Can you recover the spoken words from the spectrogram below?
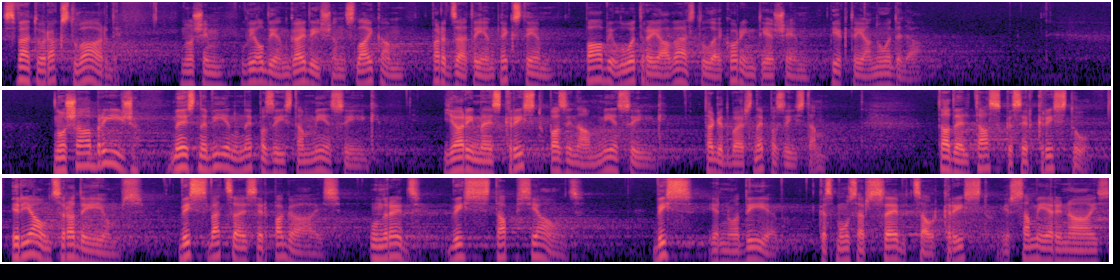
Svēto rakstu vārdi no šim lieldienu gaidīšanas laikam paredzētajiem tekstiem Pāvila otrajā vēstulē korintiešiem, 5. nodaļā. No šā brīža mēs nevienu nepazīstam miesīgi. Ja arī mēs Kristu pazinām miesīgi, tagad vairs nepazīstam. Tādēļ tas, kas ir Kristū, ir jauns radījums. Viss vecais ir pagājis, un redzi, viss tapis jauns. Viss ir no Dieva, kas mūs ar sevi caur Kristu ir samierinājis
